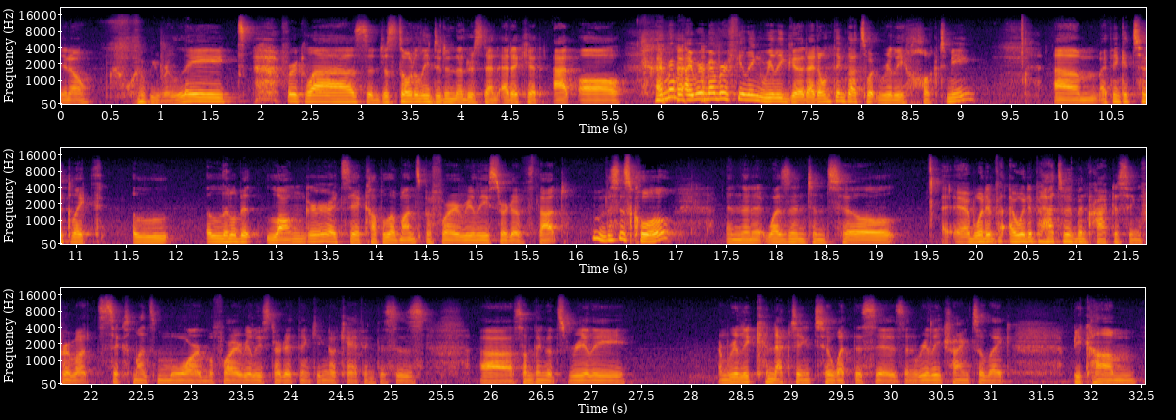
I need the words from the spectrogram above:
you know, we were late for class and just totally didn't understand etiquette at all. I remember I remember feeling really good. I don't think that's what really hooked me. Um, I think it took like a little bit longer. I'd say a couple of months before I really sort of thought, hmm, this is cool. And then it wasn't until I I would have I would have had to have been practicing for about six months more before I really started thinking, okay, I think this is uh, something that's really I'm really connecting to what this is and really trying to like become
